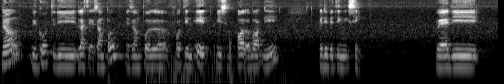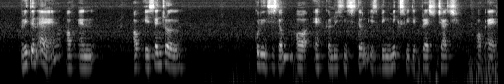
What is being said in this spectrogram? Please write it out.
Now we go to the last example. Example uh, 14.8 is all about the adiabatic mixing, where the return air of an of a central cooling system or air conditioning system is being mixed with the fresh charge of air.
